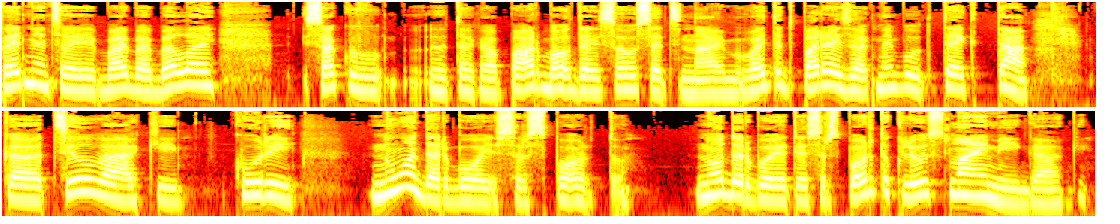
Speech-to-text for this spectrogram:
pētniecēju Baibai Belai saku, tā kā pārbaudēju savu secinājumu, vai tad pareizāk nebūtu teikt tā, ka cilvēki, kuri nodarbojas ar sportu, nodarbojoties ar sportu, kļūst laimīgāki.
